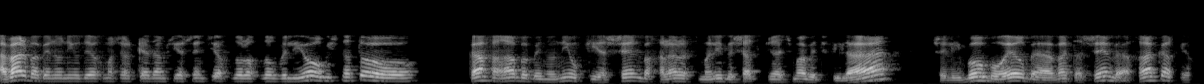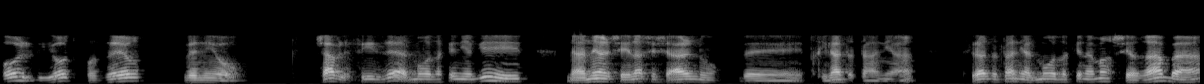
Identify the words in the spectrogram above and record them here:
אבל בבינוני הוא דרך משל כאדם שישן שיחזור לחזור וליאור משנתו. כך הרב הבינוני הוא כי ישן בחלל השמאלי בשעת קריאת שמע ותפילה, שליבו בוער באהבת השם, ואחר כך יכול להיות חוזר וניאור. עכשיו, לפי זה, אדמו"ר הזקן יגיד, נענה על שאלה ששאלנו בתחילת התניא. בתחילת התניא אדמו"ר הזקן אמר שרבא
